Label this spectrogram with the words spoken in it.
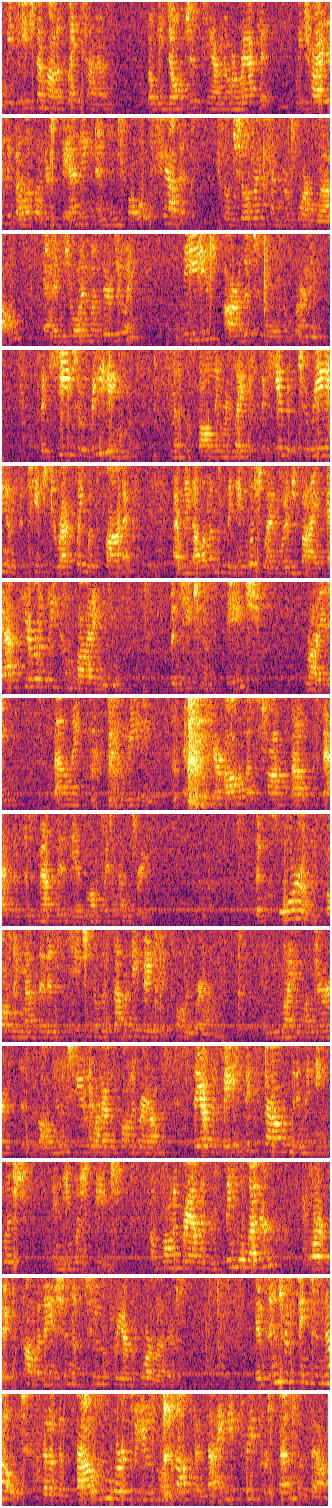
We teach them how to play tennis, but we don't just hand them a racket. We try to develop understanding and controlled habits so children can perform well and enjoy what they're doing. These are the tools of learning. The key to reading, Mrs. Spalding relates that the key to reading is to teach directly with phonics and the elements of the English language by accurately combining the teaching of speech, writing, spelling, and reading. And you'll hear all of us talk about the fact that this method is multisensory. The core of the Spalding method is the teaching of the 70 basic phonograms. And you might wonder if this is all new to you, what are the phonograms? They are the basic sounds in the English, in English speech. A phonogram is a single letter or a fixed combination of two, three, or four letters. It's interesting to note that of the thousand words we use most often, 93% of them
